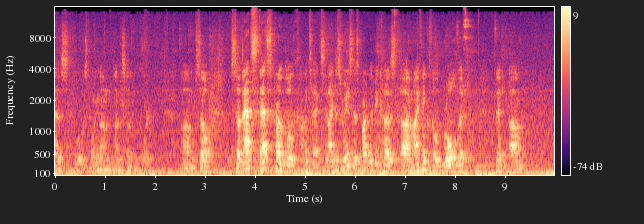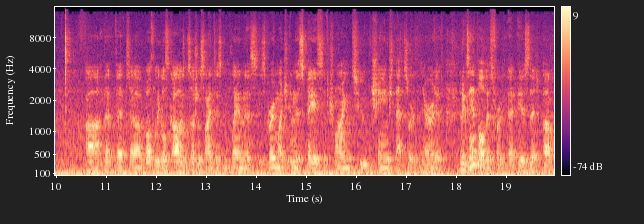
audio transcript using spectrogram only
as what was going on on the southern border. Um, so, so that's that's part of the political context, and I just raise this partly because um, I think the role that that um, uh, that, that uh, both legal scholars and social scientists can play in this is very much in this space of trying to change that sort of narrative. An example of this for, uh, is that um,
